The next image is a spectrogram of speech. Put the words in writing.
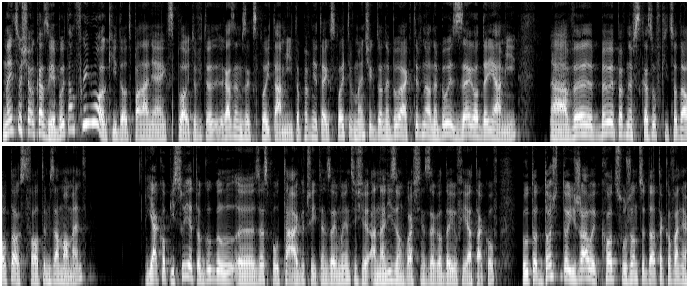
No i co się okazuje? Były tam frameworki do odpalania exploitów i to razem z exploitami. I to pewnie te exploity w momencie, gdy one były aktywne, one były zero dayami. A były pewne wskazówki co do autorstwa, o tym za moment. Jak opisuje to Google e, zespół TAG, czyli ten zajmujący się analizą właśnie zero dayów i ataków, był to dość dojrzały kod służący do atakowania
